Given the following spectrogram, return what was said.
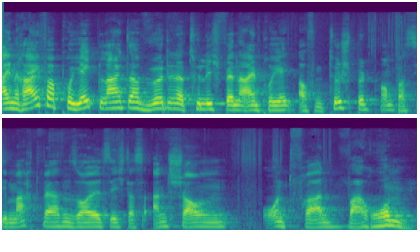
Ein reifer Projektleiter würde natürlich, wenn er ein Projekt auf den Tisch bekommt, was gemacht werden soll, sich das anschauen und fragen, warum?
